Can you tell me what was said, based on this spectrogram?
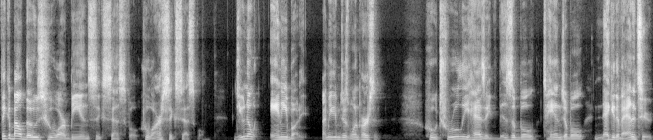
think about those who are being successful, who are successful. Do you know anybody I mean, even just one person who truly has a visible, tangible, negative attitude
